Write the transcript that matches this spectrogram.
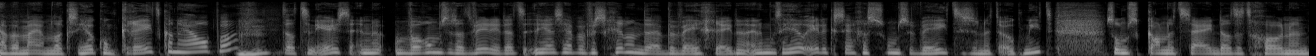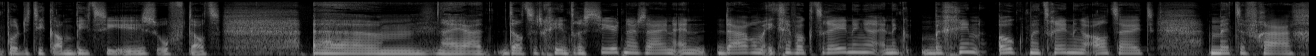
Uh, bij mij omdat ik ze heel concreet kan helpen. Dat ten eerste. En waarom ze dat willen. Dat, ja, ze hebben verschillende beweegredenen. En ik moet heel eerlijk zeggen, soms weten ze het ook niet. Soms kan het zijn dat het gewoon een politieke ambitie is. Of dat, ehm, nou ja, dat ze er geïnteresseerd naar zijn. En daarom, ik geef ook trainingen. En ik begin ook met trainingen altijd met de vraag:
